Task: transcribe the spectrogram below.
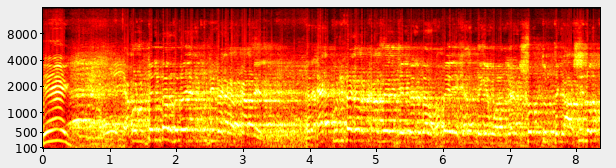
ঠিক। এখন টেন্ডার হলো এক কোটি টাকার কাজের আর এক কোটি টাকার কাজের যে টেন্ডার হবে এখান থেকে মনে করেন সত্তর থেকে আশি লক্ষ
